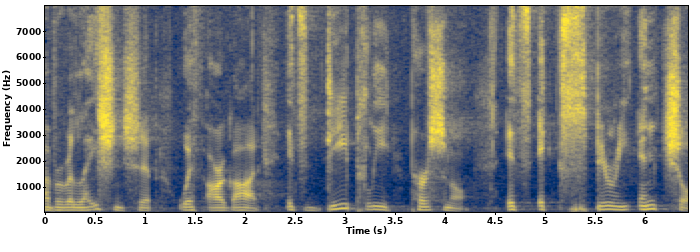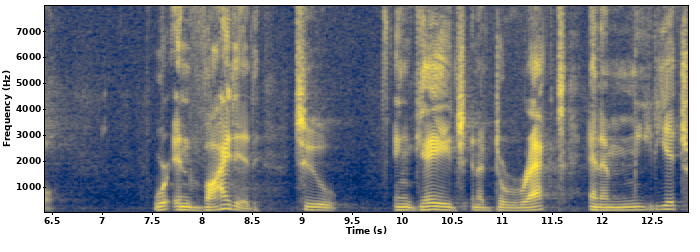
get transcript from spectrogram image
of a relationship with our God. It's deeply personal, it's experiential. We're invited to engage in a direct and immediate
